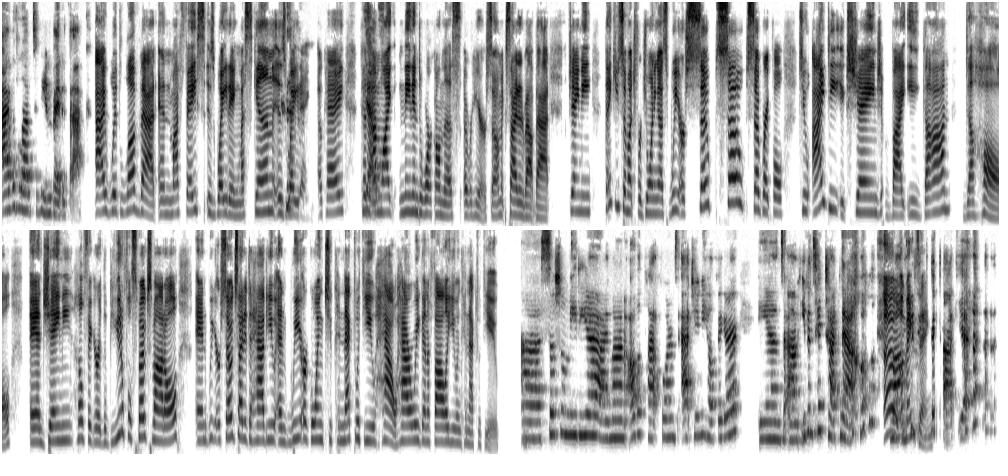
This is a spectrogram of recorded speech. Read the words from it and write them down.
I would love to be invited back. I would love that. And my face is waiting. My skin is waiting. Okay. Because yes. I'm like needing to work on this over here. So I'm excited about that. Jaimie, thank you so much for joining us. We are so, so, so grateful to ID X-Change by Igal Dahan and Jaimie Hilfiger, the beautiful spokesmodel. And we are so excited to have you. And we are going to connect with you. How? How are we going to follow you and connect with you? Uh, social media. I'm on all the platforms at Jaimie Hilfiger and um, even TikTok now. Oh, amazing. TikTok, yeah.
